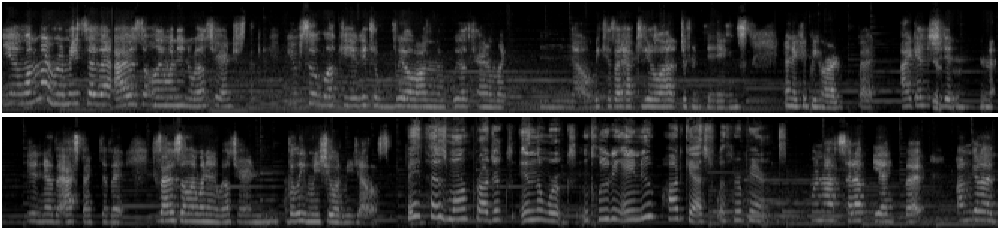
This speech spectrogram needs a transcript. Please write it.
Yeah, one of my roommates said that I was the only one in a wheelchair, and she's like, "You're so lucky you get to wheel around in a wheelchair." And I'm like, "No, because I have to do a lot of different things, and it could be hard." But I guess yeah. she didn't she didn't know the aspect of it because I was the only one in a wheelchair, and believe me, she wouldn't be jealous. Faith has more projects in the works, including a new podcast with her parents. We're not set up yet, but I'm gonna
